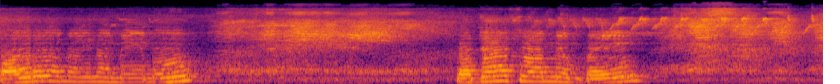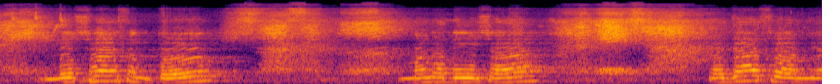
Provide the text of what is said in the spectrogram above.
పౌరులమైన మేము ప్రజాస్వామ్యంపై విశ్వాసంతో మన దేశ ప్రజాస్వామ్య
